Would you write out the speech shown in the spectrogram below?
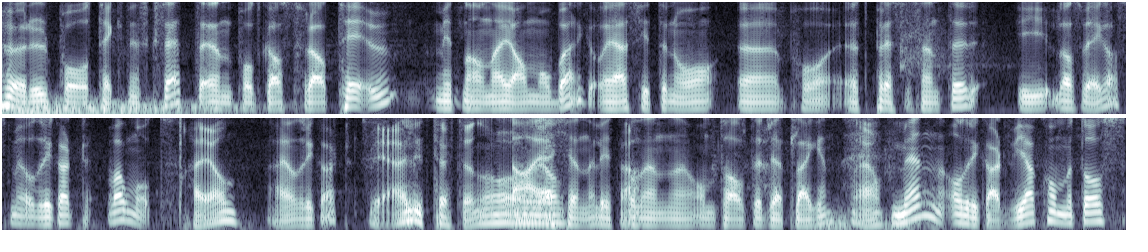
hører på Teknisk sett, en podkast fra TU. Mitt navn er Jan Moberg, og jeg sitter nå eh, på et pressesenter i Las Vegas med Odd-Rikard Valmot. Hei, Jan. Hei, Odd-Rikard. Vi er litt trøtte nå. Ja, jeg Jan. kjenner litt på den eh, omtalte jetlagen. Ja. Men Odd-Rikard, vi har kommet oss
